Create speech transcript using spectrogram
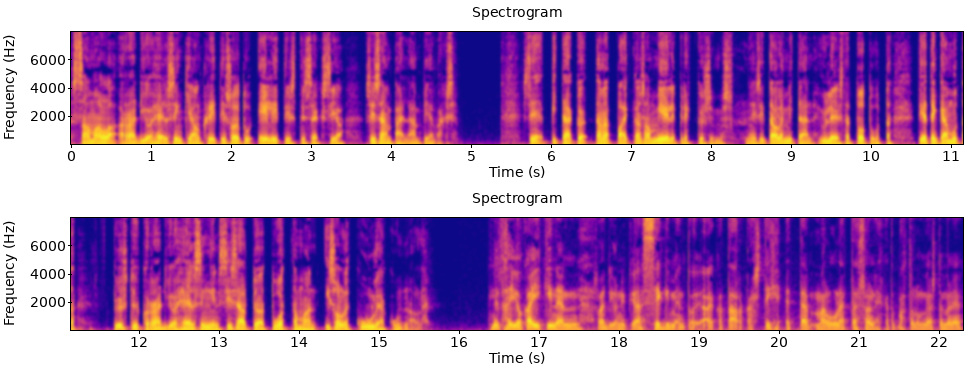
samalla Radio Helsinki on kritisoitu elitistiseksi ja sisäänpäin lämpiäväksi. Se, pitääkö tämä paikkansa, on mielipidekysymys. Ei sitä ole mitään yleistä totuutta tietenkään, mutta pystyykö Radio Helsingin sisältöä tuottamaan isolle kuulijakunnalle? Nythän joka ikinen radio nykyään segmentoi aika tarkasti, että mä luulen, että tässä on ehkä tapahtunut myös tämmöinen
